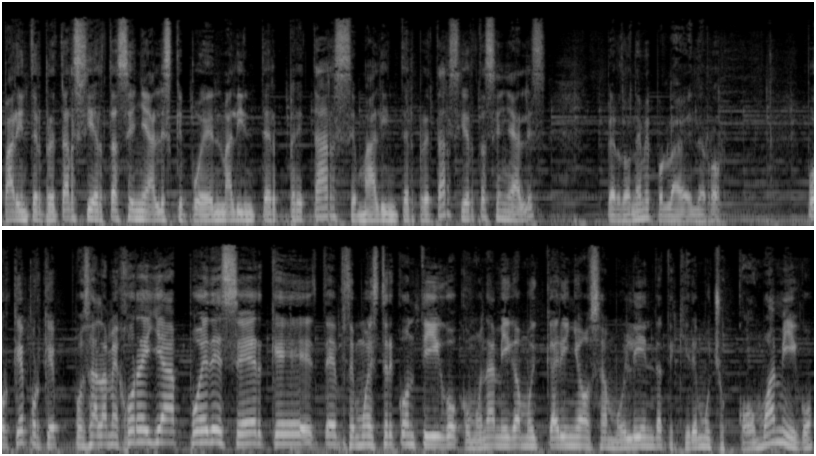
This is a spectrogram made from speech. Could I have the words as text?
para interpretar ciertas señales que pueden malinterpretarse, malinterpretar ciertas señales. Perdóneme por el error. ¿Por qué? Porque pues a lo mejor ella puede ser que se muestre contigo como una amiga muy cariñosa, muy linda, te quiere mucho como amigo,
